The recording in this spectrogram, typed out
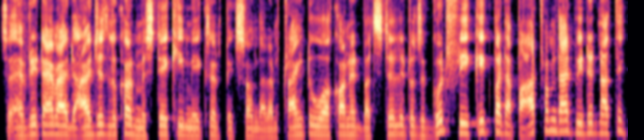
So every time I, I just look at mistake he makes and picks on that. I'm trying to work on it, but still, it was a good free kick. But apart from that, we did nothing.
